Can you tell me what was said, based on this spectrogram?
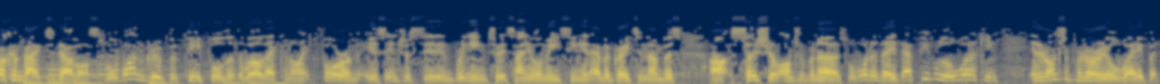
Welcome back to Davos. Well, one group of people that the World Economic Forum is interested in bringing to its annual meeting in ever greater numbers are social entrepreneurs. Well, what are they? They're people who are working in an entrepreneurial way, but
